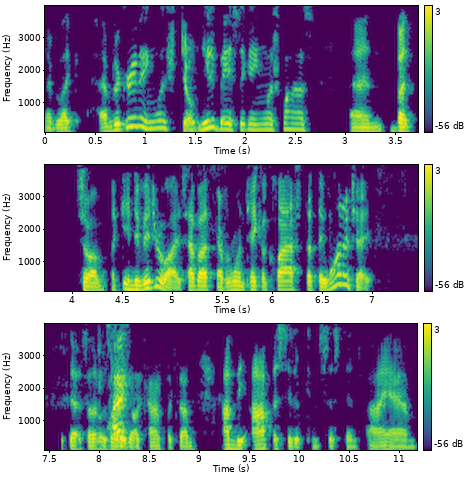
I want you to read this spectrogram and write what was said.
And I'd be like, have a degree in English, don't need a basic English class. And but so I'm like individualize. How about everyone take a class that they want to take? That, so that was always I- our conflict. I'm I'm the opposite of consistent. I am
